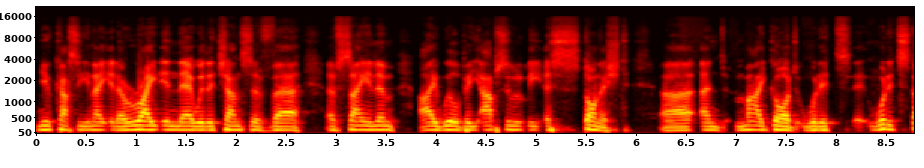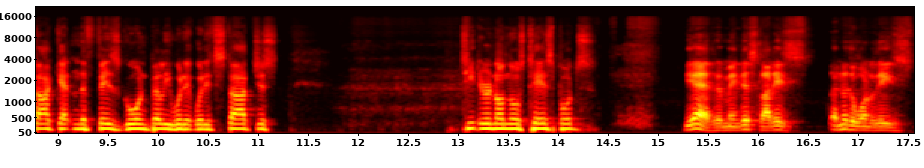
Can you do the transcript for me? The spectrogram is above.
Newcastle United are right in there with a chance of uh, of signing them, I will be absolutely astonished. Uh, and my God, would it would it start getting the fizz going, Billy? Would it would it start just teetering on those taste buds? Yeah, I mean, this lad is another one of these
